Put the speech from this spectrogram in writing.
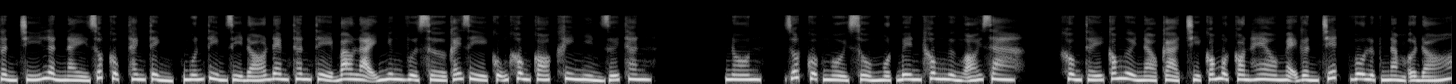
Thần trí lần này rốt cục thanh tỉnh, muốn tìm gì đó đem thân thể bao lại nhưng vừa sờ cái gì cũng không có khi nhìn dưới thân. Nôn, rốt cuộc ngồi sổm một bên không ngừng ói ra. Không thấy có người nào cả chỉ có một con heo mẹ gần chết vô lực nằm ở đó,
